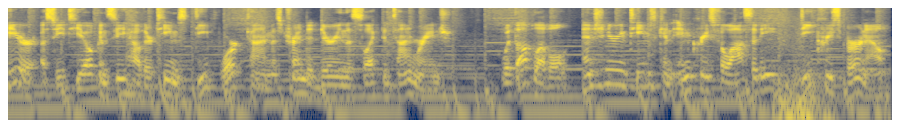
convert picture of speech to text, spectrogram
Here, a CTO can see how their team's deep work time has trended during the selected time range. With UpLevel, engineering teams can increase velocity, decrease burnout,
